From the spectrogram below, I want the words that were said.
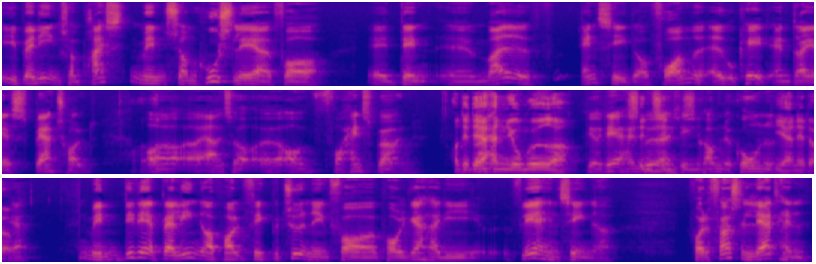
i Berlin som præst, men som huslærer for øh, den øh, meget anset og fromme advokat Andreas Berthold, og, altså, øh, og for hans børn. Og det er der, han jo møder Det er der, han sin, møder sin, sin kommende kone. Ja, netop. Ja. Men det der Berlin-ophold fik betydning for Paul Gerhardt i flere henseender. For det første lærte han,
